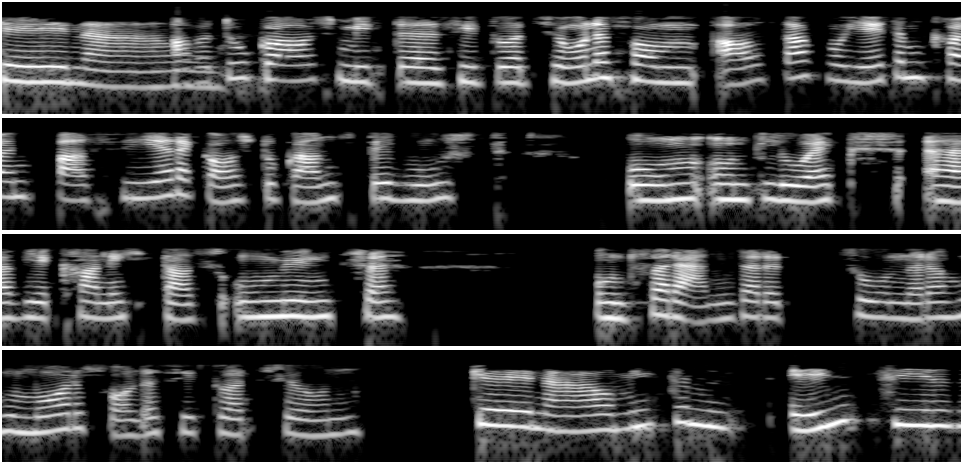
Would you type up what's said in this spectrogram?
Genau. Aber du gehst mit den Situationen vom Alltag, wo jedem könnte passieren, gehst du ganz bewusst um und schaust, äh, wie kann ich das ummünzen und verändern zu einer humorvollen Situation. Genau, mit dem Endziel,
